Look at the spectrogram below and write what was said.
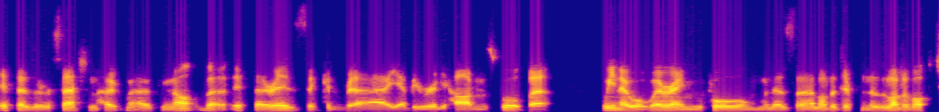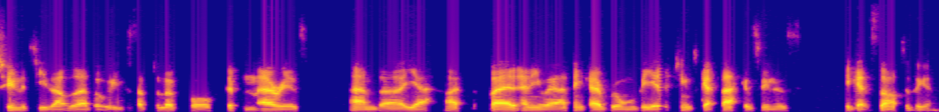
if there's a recession, hope we're hoping not, but if there is, it could uh, yeah be really hard on the sport. But we know what we're aiming for, and there's a lot of different, there's a lot of opportunities out there, but we just have to look for different areas. And uh, yeah, I, but anyway, I think everyone will be itching to get back as soon as it gets started again.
